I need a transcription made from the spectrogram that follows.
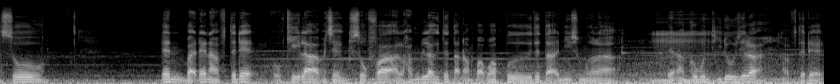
so Then but then after that Okay lah. Macam so far Alhamdulillah kita tak nampak apa-apa Kita tak ni semua lah. Then aku pun tidur je lah After that.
